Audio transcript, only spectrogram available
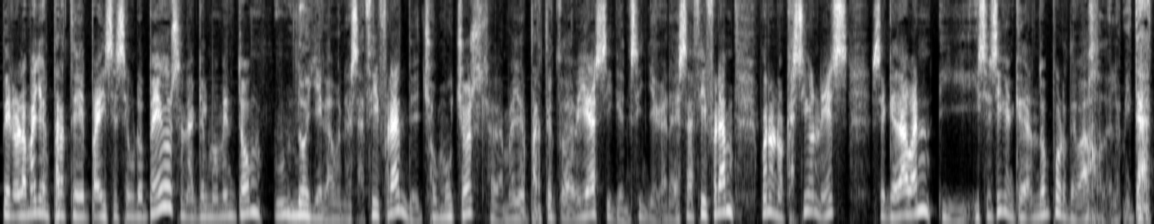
Pero la mayor parte de países en aquel momento no llegaban a esa cifra, de hecho muchos, la mayor parte todavía siguen sin llegar a esa cifra, bueno, en ocasiones se quedaban y, se siguen quedando por debajo de la mitad,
